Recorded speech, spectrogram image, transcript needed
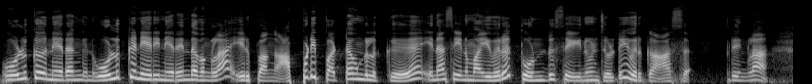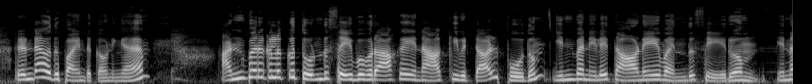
ஒழுக்க நிறங்க ஒழுக்க நெறி நிறைந்தவங்களாக இருப்பாங்க. அப்படிப்பட்டவங்களுக்கு என்ன செய்யணுமா இவர்? தொண்டு செய்யணும்னு சொல்லிட்டு இவருக்கு ஆசை. புரியுங்களா? ரெண்டாவது பாயிண்ட் கவனிங்க. அன்பர்களுக்கு தொண்டு செய்பவராக என்னை ஆக்கிவிட்டால் போதும் இன்ப நிலை தானே வந்து சேரும். என்ன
